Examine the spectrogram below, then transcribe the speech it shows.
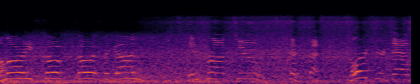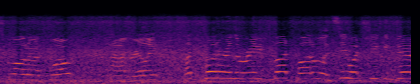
I'm already soaked, so is the gun. Impromptu torture test, quote unquote. Not really. Let's put her in the range mud puddle and see what she can do.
